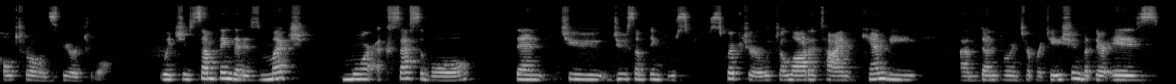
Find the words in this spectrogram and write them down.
cultural and spiritual which is something that is much more accessible than to do something through scripture which a lot of time can be um, done through interpretation but there is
